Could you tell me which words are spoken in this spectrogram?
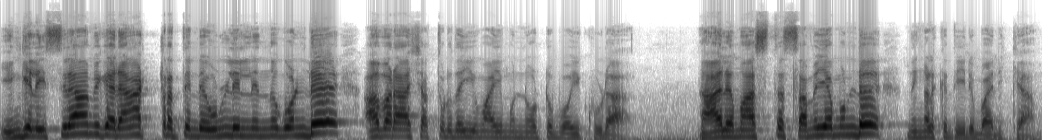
എങ്കിൽ ഇസ്ലാമിക രാഷ്ട്രത്തിന്റെ ഉള്ളിൽ നിന്നുകൊണ്ട് അവർ ആ ശത്രുതയുമായി മുന്നോട്ട് പോയിക്കൂടാ. നാല് മാസത്തെ സമയമുണ്ട് നിങ്ങൾക്ക് തീരുമാനിക്കാം.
